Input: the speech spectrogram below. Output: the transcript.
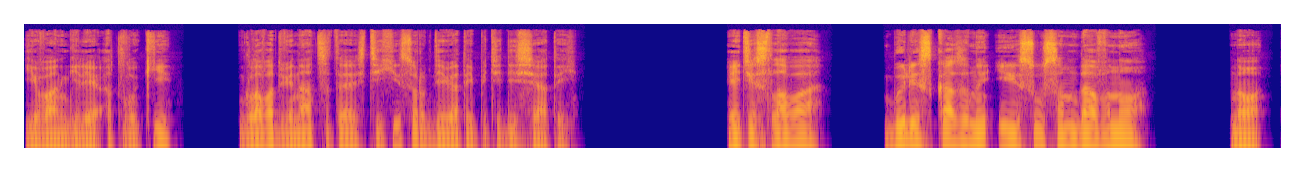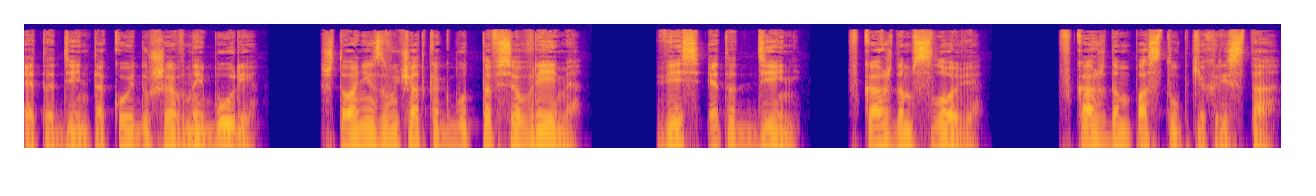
Евангелие от Луки, глава 12, стихи 49-50. Эти слова были сказаны Иисусом давно, но этот день такой душевной бури, что они звучат как будто все время, весь этот день, в каждом слове, в каждом поступке Христа.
